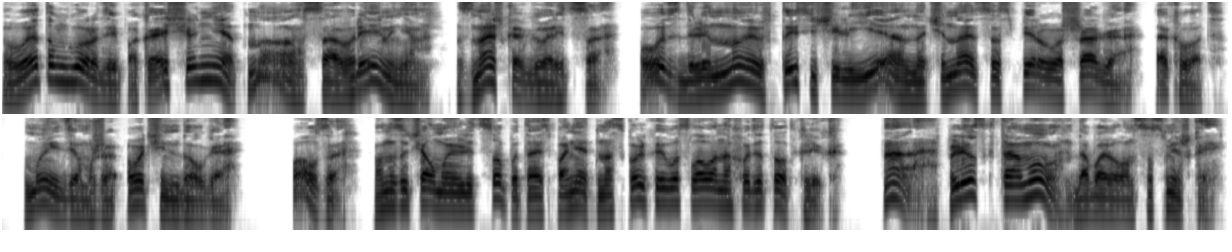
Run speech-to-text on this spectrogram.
В этом городе пока еще нет, но со временем, знаешь, как говорится, путь длиною в тысячи лье начинается с первого шага. Так вот, мы идем уже очень долго. Пауза. Он изучал мое лицо, пытаясь понять, насколько его слова находят отклик. «А, плюс к тому», — добавил он с усмешкой,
